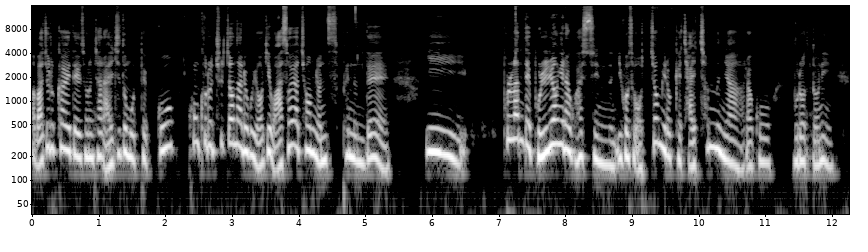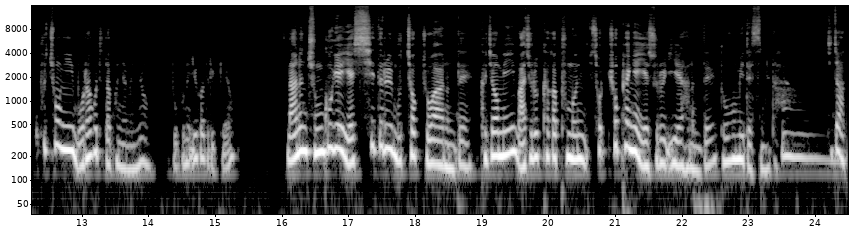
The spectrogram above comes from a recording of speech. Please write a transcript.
아, 마주르카에 대해서는 잘 알지도 못했고 콩쿠르 출전하려고 여기 와서야 처음 연습했는데 이 폴란드의 본령이라고 할 수 있는 이것을 어쩜 이렇게 잘 쳤느냐라고 물었더니 푸총이 뭐라고 대답하냐면요. 부분을 읽어드릴게요. 나는 중국의 옛 시들을 무척 좋아하는데 그 점이 마주르카가 품은 소- 쇼팽의 예술을 이해하는데 도움이 됐습니다. 음. 진짜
